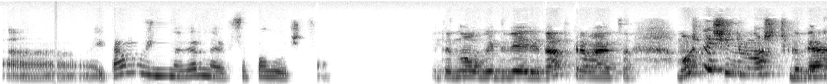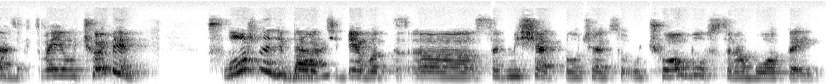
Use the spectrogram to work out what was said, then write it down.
а, и там уже, наверное, все получится. Это новые двери, да, открываются. Можно еще немножечко да. вернуться к твоей учебе? Сложно ли да. было тебе вот э, совмещать, получается, учебу с работой?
